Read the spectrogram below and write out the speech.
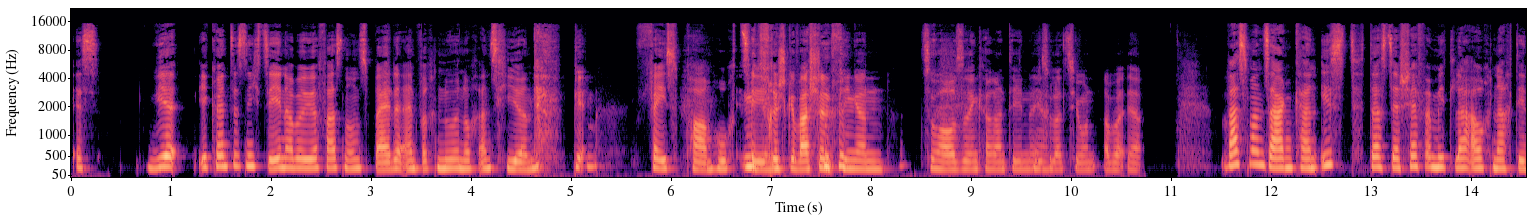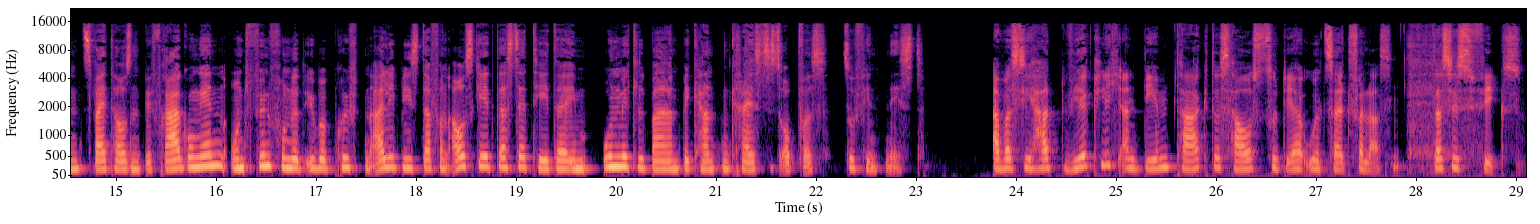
es, wir, ihr könnt es nicht sehen, aber wir fassen uns beide einfach nur noch ans Hirn. Facepalm hochziehen. Mit frisch gewaschenen Fingern zu Hause in Quarantäne, Ja. Isolation. Aber ja. Was man sagen kann, ist, dass der Chefermittler auch nach den 2000 Befragungen und 500 überprüften Alibis davon ausgeht, dass der Täter im unmittelbaren Bekanntenkreis des Opfers zu finden ist. Aber sie hat wirklich an dem Tag das Haus zu der Uhrzeit verlassen. Das ist fix.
